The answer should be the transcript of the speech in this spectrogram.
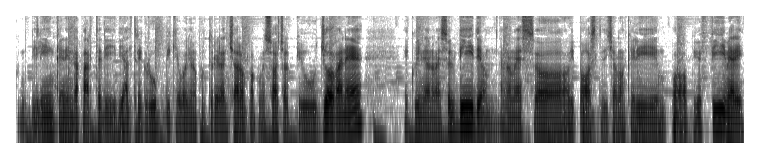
di LinkedIn da parte di, di altri gruppi che vogliono appunto rilanciare un po' come social più giovane e quindi hanno messo il video, hanno messo i post diciamo anche lì un po' più effimeri,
